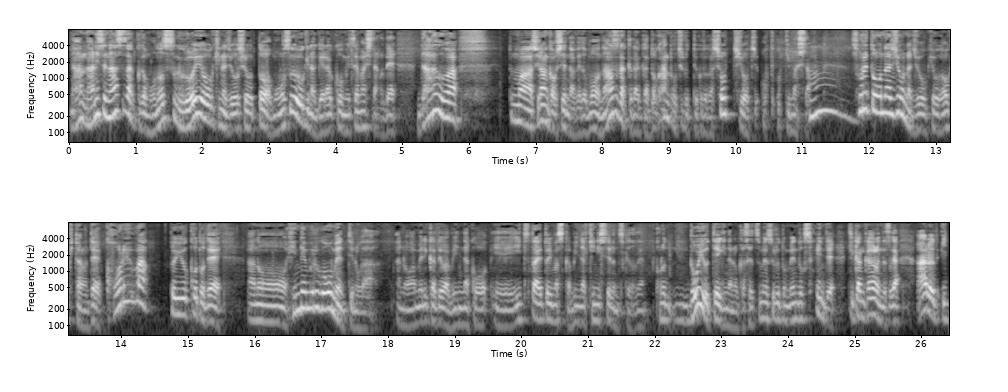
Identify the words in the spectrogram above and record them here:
な、何せナスダックがものすごい大きな上昇と、ものすごい大きな下落を見せましたので、ダウは、まあ知らん顔してんだけども、ナスダックだけがドカンと落ちるっていうことがしょっちゅう起きました。それと同じような状況が起きたので、これは、ということで、あの、ヒンデンブルグ方面っていうのがあの、アメリカではみんなこう、えー、言い伝えと言いますか、みんな気にしてるんですけどね。これ、どういう定義なのか説明するとめんどくさいんで、時間かかるんですが、ある一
